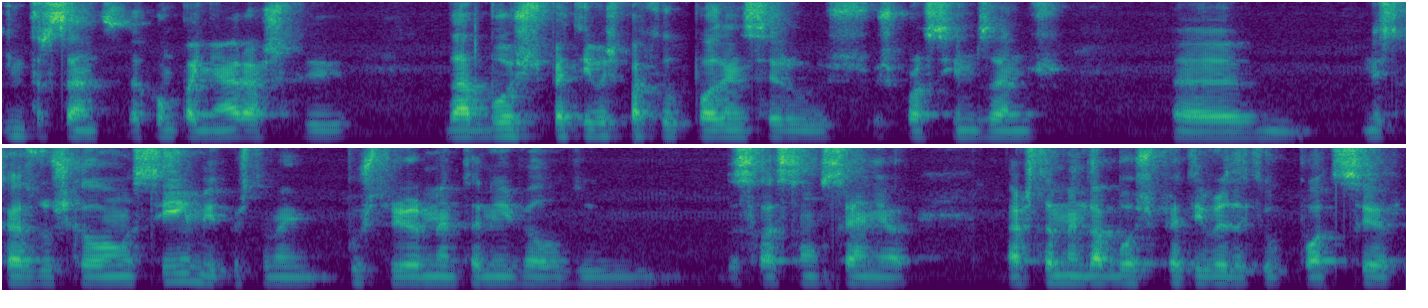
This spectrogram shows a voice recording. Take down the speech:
interessante de acompanhar. Acho que dá boas perspectivas para aquilo que podem ser os, os próximos anos, uh, neste caso do escalão acima e depois também posteriormente a nível da seleção sénior. Acho que também dá boas perspectivas daquilo que pode ser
